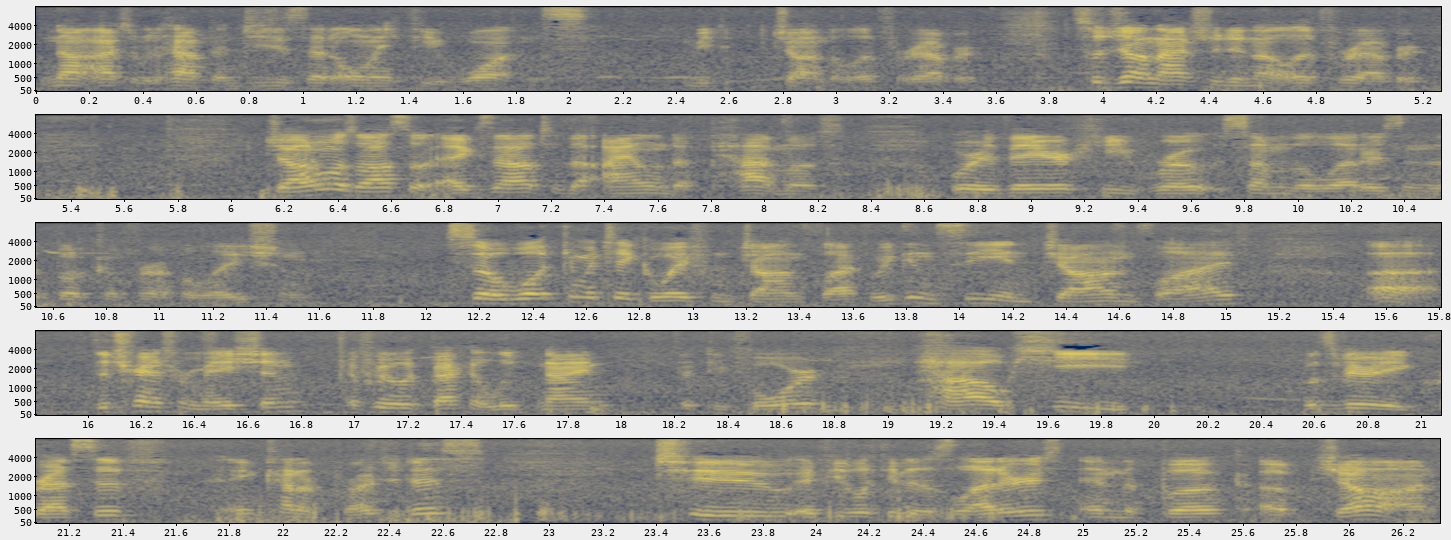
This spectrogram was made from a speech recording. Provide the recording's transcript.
not actually what happened. Jesus said only if he wants me John to live forever. So John actually did not live forever. John was also exiled to the island of Patmos, where there he wrote some of the letters in the book of Revelation. So, what can we take away from John's life? We can see in John's life uh, the transformation, if we look back at Luke 9 54, how he was very aggressive and kind of prejudiced, to if you look at his letters in the book of John,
